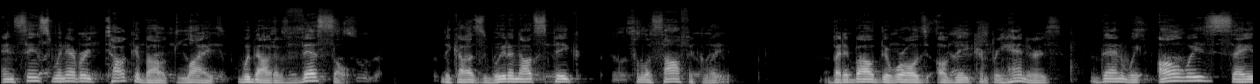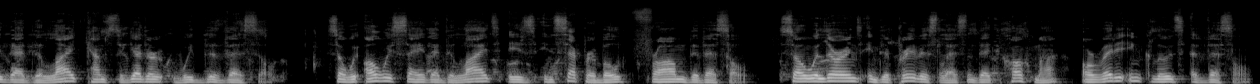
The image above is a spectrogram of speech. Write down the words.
And since we never talk about light without a vessel, because we do not speak philosophically, but about the worlds of the comprehenders, then we always say that the light comes together with the vessel. So we always say that the light is inseparable from the vessel. So we learned in the previous lesson that Chokhmah already includes a vessel.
